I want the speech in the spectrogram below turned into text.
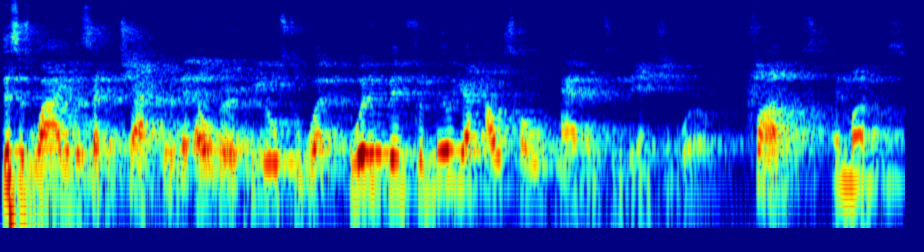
This is why in the second chapter, the elder appeals to what would have been familiar household patterns in the ancient world fathers and mothers,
